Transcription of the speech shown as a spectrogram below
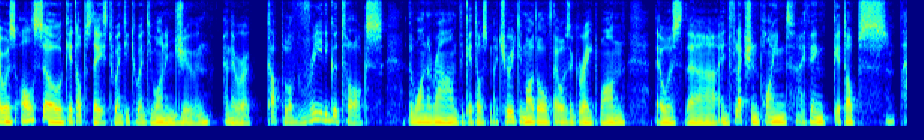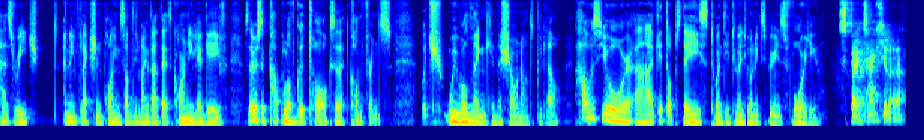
There was also GitOps Days 2021 in June, and there were a couple of really good talks. The one around the GitOps maturity model, that was a great one. There was the inflection point. I think GitOps has reached an inflection point, something like that, that Cornelia gave. So there's a couple of good talks at that conference, which we will link in the show notes below. How was your uh, GitOps Days 2021 experience for you? Spectacular.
